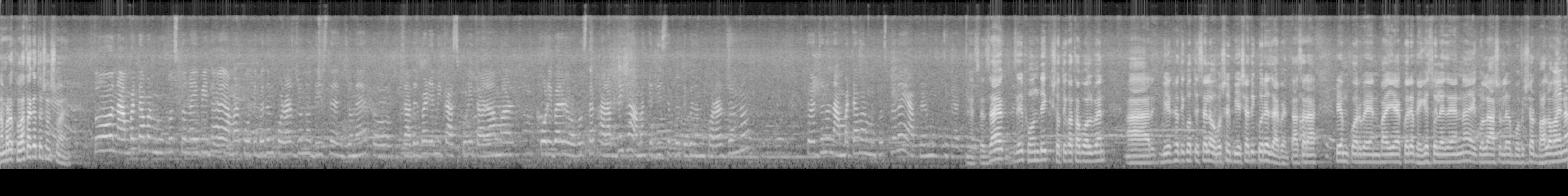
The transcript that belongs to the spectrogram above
নাম্বারটা খোলা থাকে তো সবসময়? তো নাম্বারটা আমার মুখস্থ নেই বিধায় আমার প্রতিবেদন করার জন্য দিচ্ছে একজনে। তো যাদের বাড়ি আমি কাজ করি তারা আমার পরিবারের অবস্থা খারাপ দেখে আমাকে দিচ্ছে প্রতিবেদন করার জন্য। তো এর জন্য নাম্বারটা আমার মুখস্থ নেই আপনার মুখ থেকে আচ্ছা যাই হোক যে ফোন দিক সত্যি কথা বলবেন। আর বিয়ে শাদী করতে চাইলে অবশ্যই বিয়ে শাদী করে যাবেন। তাছাড়া প্রেম করবেন বা ইয়া করে ভেগে চলে যাবেন না এগুলো আসলে ভবিষ্যৎ ভালো হয় না।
